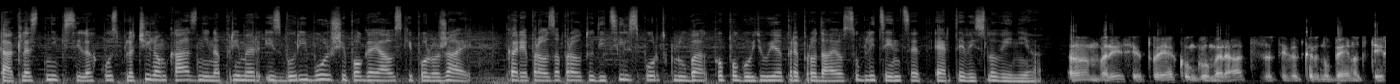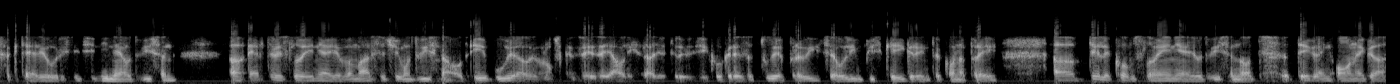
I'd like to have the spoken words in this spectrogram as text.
Tak lastnik si lahko s plačilom kazni, na primer, izbori boljši pogajalski položaj kar je pravzaprav tudi cilj sportkluba, ko pogojuje preprodajo sublicence RTV Slovenija. Um, res je, to je konglomerat, zato ker noben od teh akterjev v resnici ni neodvisen. RTV Slovenija je v marsičem odvisna od EU-ja, Evropske zveze javnih radio-televizij, ko gre za tuje pravice, olimpijske igre in tako naprej. Telekom Slovenije je odvisen od tega in onega,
